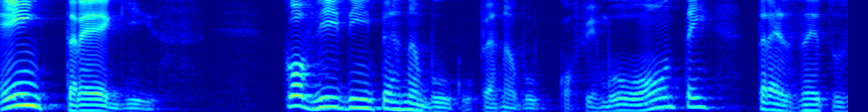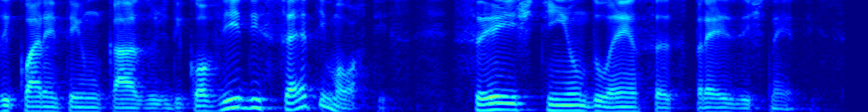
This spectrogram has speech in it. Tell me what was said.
entregues. Covid em Pernambuco. Pernambuco confirmou ontem 341 casos de Covid e 7 mortes. Seis tinham doenças pré-existentes.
